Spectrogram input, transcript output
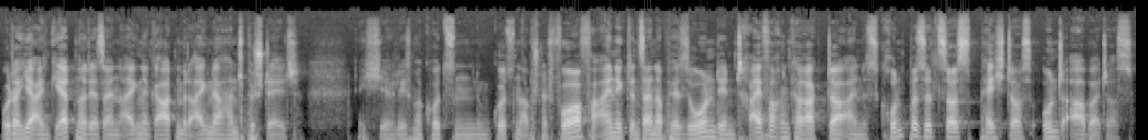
Oder hier ein Gärtner, der seinen eigenen Garten mit eigener Hand bestellt. Ich äh, lese mal kurz einen, einen, kurzen Abschnitt vor. Vereinigt in seiner Person den dreifachen Charakter eines Grundbesitzers, Pächters und Arbeiters.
